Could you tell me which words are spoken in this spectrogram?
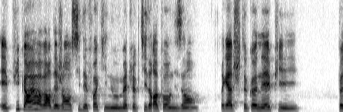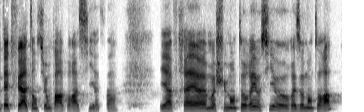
et puis quand même avoir des gens aussi des fois qui nous mettent le petit drapeau en disant regarde, je te connais, puis peut-être fais attention par rapport à ci, à ça. Et après, euh, moi, je suis mentorée aussi au réseau mentorat.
